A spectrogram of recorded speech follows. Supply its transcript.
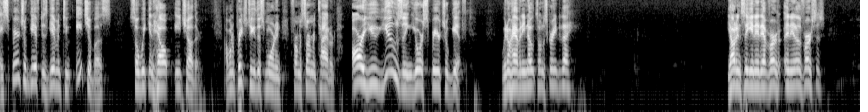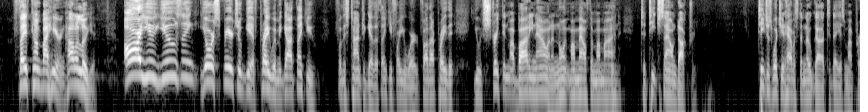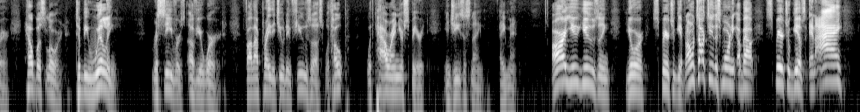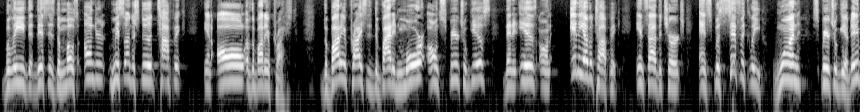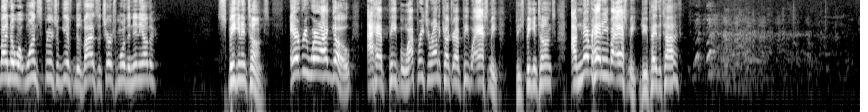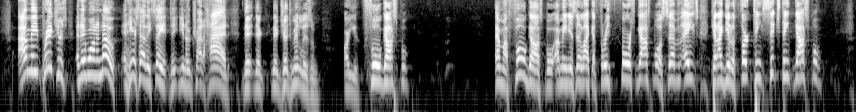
A spiritual gift is given to each of us so we can help each other. I want to preach to you this morning from a sermon titled, Are You Using Your Spiritual Gift? We don't have any notes on the screen today. Y'all didn't see any of, verse, any of those verses? Faith comes by hearing. Hallelujah. Are you using your spiritual gift? Pray with me. God, thank you for this time together. Thank you for your word. Father, I pray that you would strengthen my body now and anoint my mouth and my mind to teach sound doctrine. Teach us what you'd have us to know, God, today is my prayer. Help us, Lord, to be willing receivers of your word. Father, I pray that you would infuse us with hope, with power in your spirit. In Jesus' name, amen. Are you using your spiritual gift? I want to talk to you this morning about spiritual gifts, and I believe that this is the most under, misunderstood topic in all of the body of Christ. The body of Christ is divided more on spiritual gifts than it is on any other topic inside the church, and specifically one spiritual gift. Anybody know what one spiritual gift divides the church more than any other? Speaking in tongues. Everywhere I go, I have people, when I preach around the country, I have people ask me, Do you speak in tongues? I've never had anybody ask me, Do you pay the tithe? I meet preachers and they want to know. And here's how they say it to, you know, try to hide their, their, their judgmentalism. Are you full gospel? Am I full gospel? I mean, is there like a three fourths gospel, a seventh, eighth? Can I get a 13th, 16th gospel?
